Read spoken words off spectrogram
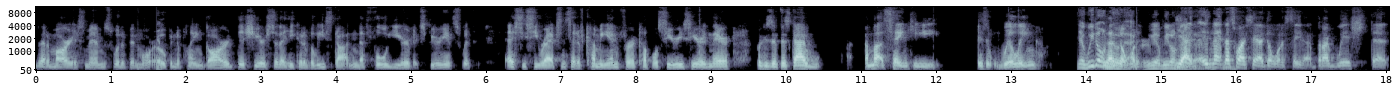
that Amarius Mims would have been more open to playing guard this year so that he could have at least gotten the full year of experience with SEC reps instead of coming in for a couple series here and there. Because if this guy, I'm not saying he isn't willing. Yeah, we don't know don't that. Wanna, yeah, we don't. Yeah, that and that, sure. that's why I say I don't want to say that. But I wish that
